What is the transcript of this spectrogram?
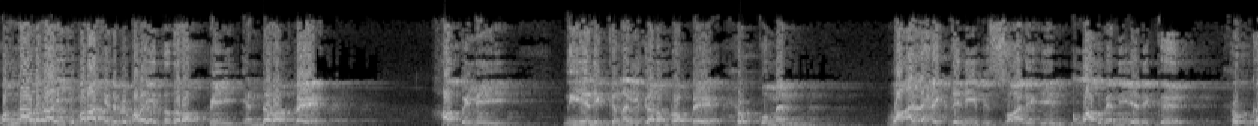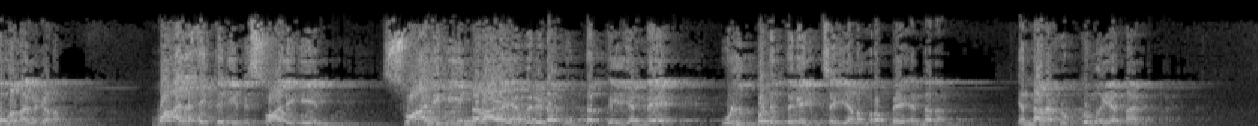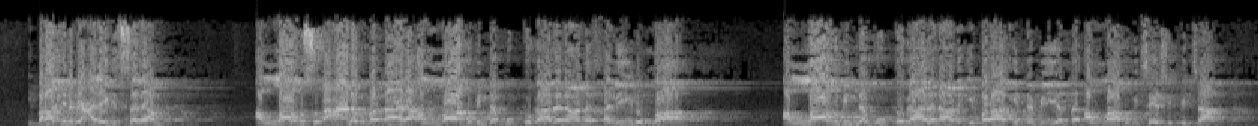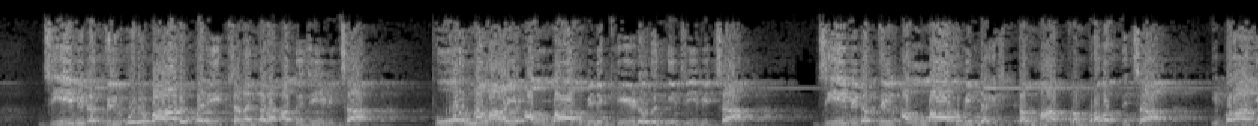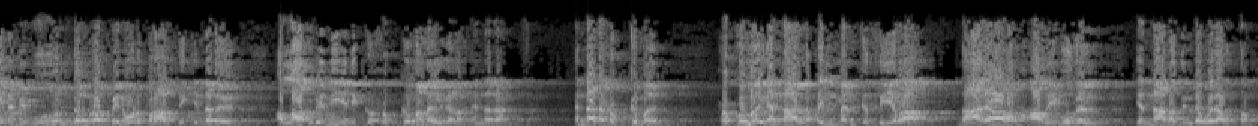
ഒന്നാമതായി ഇബ്രാഹിം നബി പറയുന്നത് റബ്ബി എന്റെ റബ്ബേ. ഹബിലി നീ എനിക്ക് നൽകണം റബ്ബേ. ഹുക്കുമൻ. അള്ളാഹുബെ നീ എനിക്ക് ഹുക്കുമ നൽകണം. സ്വാലിഹീങ്ങളായവരുടെ കൂട്ടത്തിൽ എന്നെ ഉൾപ്പെടുത്തുകയും ചെയ്യണം റബ്ബെ എന്നതാണ്. എന്താണ് ഹുക്കുമ് എന്നാൽ? ഇബ്രാഹിം നബി അലൈഹിസ്സലാം അള്ളാഹു സുബാനഹുബത്താല അള്ളാഹുവിന്റെ കൂട്ടുകാരനാണ് ഖലീലുള്ള. അള്ളാഹുവിന്റെ കൂട്ടുകാരനാണ് ഇബ്രാഹിം നബി എന്ന് അള്ളാഹു വിശേഷിപ്പിച്ച ജീവിതത്തിൽ ഒരുപാട് പരീക്ഷണങ്ങളെ അതിജീവിച്ച പൂർണമായി അള്ളാഹുവിന് കീഴൊതുങ്ങി ജീവിച്ച ജീവിതത്തിൽ അള്ളാഹുവിന്റെ ഇഷ്ടം മാത്രം പ്രവർത്തിച്ച ഇബ്രാഹിം നബി വീണ്ടും റബ്ബിനോട് പ്രാർത്ഥിക്കുന്നത് അള്ളാഹുബെ നീ എനിക്ക് ഹുക്കുമ നൽകണം എന്നതാണ്. എന്താണ് ഹുക്കുമ് ഹുക്കുമ് എന്നാൽ ഇൽമൻ കത്തീറ ധാരാളം അറിവുകൾ എന്നാണ് അതിന്റെ ഒരർത്ഥം.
